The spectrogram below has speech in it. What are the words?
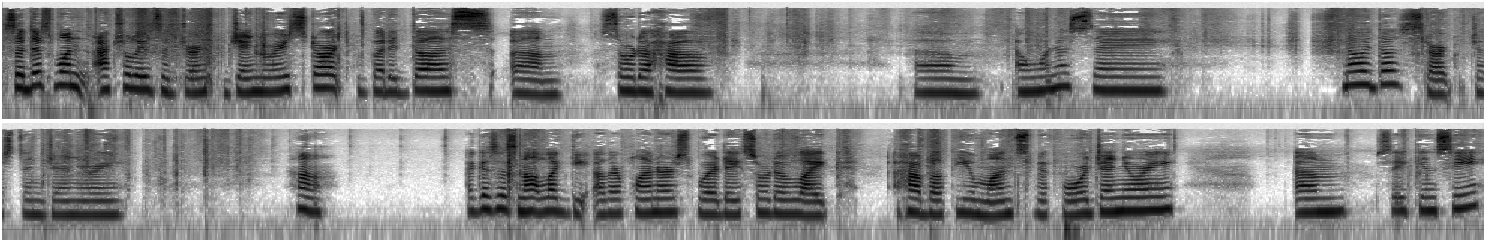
So this one actually is a January start, but it does um, sort of have, um, I want to say, no, it does start just in January. Huh. I guess it's not like the other planners where they sort of like have a few months before January. Um, so you can see.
